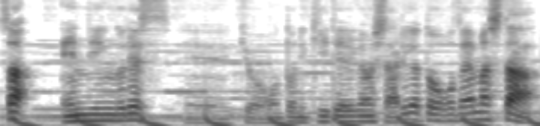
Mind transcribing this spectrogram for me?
さあ、エンディングです。本当に聞いていただきましてありがとうございました。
